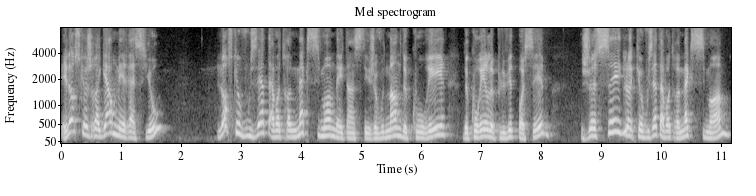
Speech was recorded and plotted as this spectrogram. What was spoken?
Et lorsque je regarde mes ratios, lorsque vous êtes à votre maximum d'intensité, je vous demande de courir, de courir le plus vite possible. Je sais que vous êtes à votre maximum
